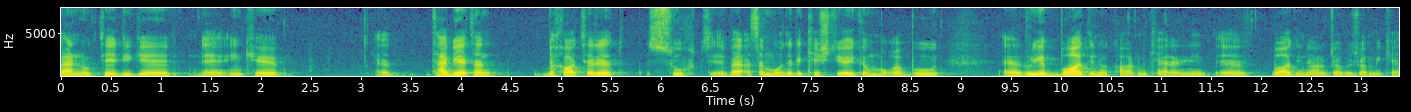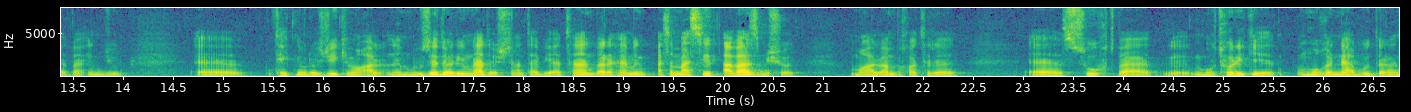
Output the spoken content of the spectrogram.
و نکته دیگه اینکه طبیعتا به خاطر سوخت و اصلا مدل کشتی که اون موقع بود روی باد اینا کار می‌کردن. یعنی باد اینا رو جابجا می‌کرد و اینجور تکنولوژی که ما امروزه داریم نداشتن طبیعتا. برای همین اصلا مسیر عوض می‌شد. ما به خاطر سوخت و موتوری که اون موقع نبود دارن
